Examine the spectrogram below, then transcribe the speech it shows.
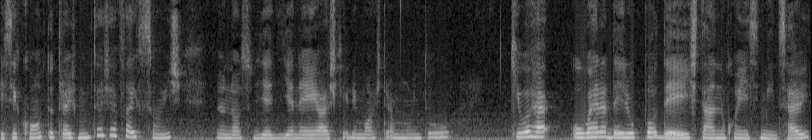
esse conto traz muitas reflexões no nosso dia a dia, né? Eu acho que ele mostra muito que o, o verdadeiro poder está no conhecimento, sabe?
